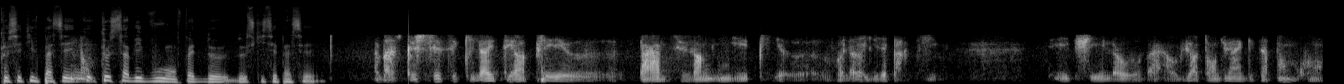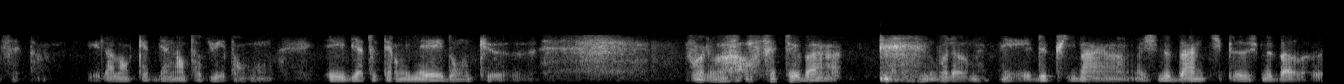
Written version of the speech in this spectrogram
que s'est-il passé? Non. Que, que savez-vous en fait de, de ce qui s'est passé? Ah bah, ce que je sais, c'est qu'il a été appelé euh, par un de ses amis, et puis voilà, il est parti. Et puis là, bah, on lui a tendu un guet-apens, quoi, en fait. Et là, l'enquête, bien entendu, est, en, est bientôt terminée, donc euh, voilà, en fait, euh, ben, voilà. Et depuis, ben, je me bats un petit peu, je me bats euh,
